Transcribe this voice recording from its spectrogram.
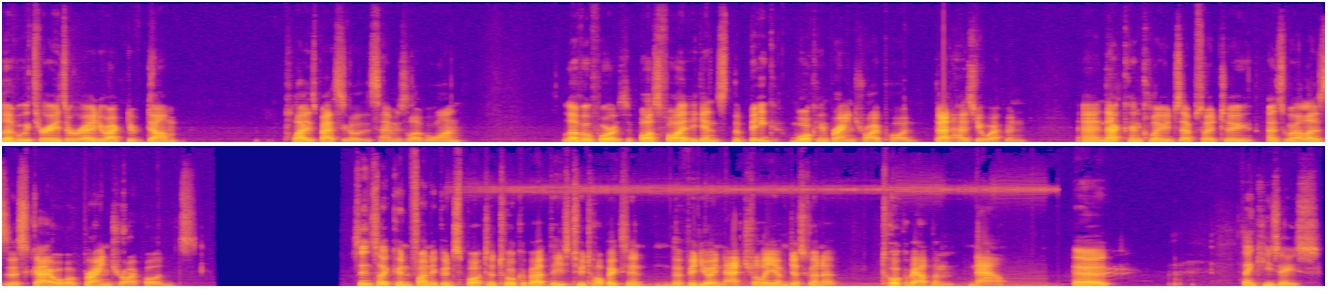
Level 3 is a radioactive dump. Plays basically the same as level 1. Level 4 is a boss fight against the big walking brain tripod that has your weapon. And that concludes episode 2, as well as the scale of brain tripods. Since I couldn't find a good spot to talk about these two topics in the video naturally, I'm just gonna talk about them now. Uh, thank you, Zeus.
